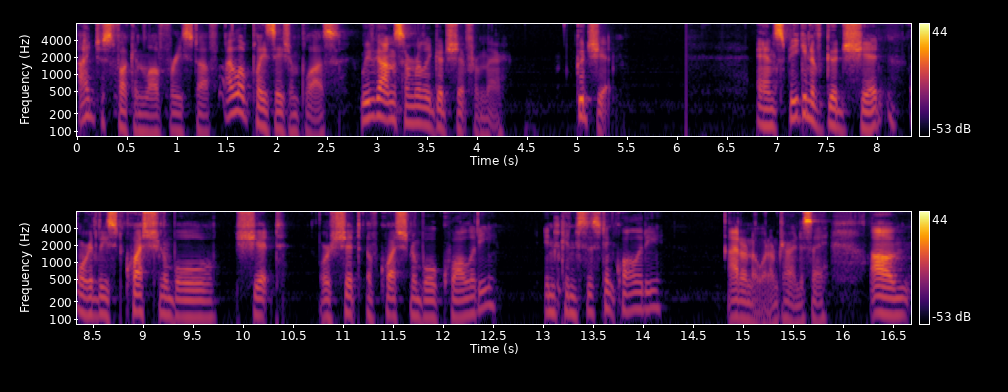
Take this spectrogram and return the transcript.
I just fucking love free stuff. I love PlayStation Plus. We've gotten some really good shit from there. Good shit. And speaking of good shit, or at least questionable shit, or shit of questionable quality, inconsistent quality, I don't know what I'm trying to say. Um,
